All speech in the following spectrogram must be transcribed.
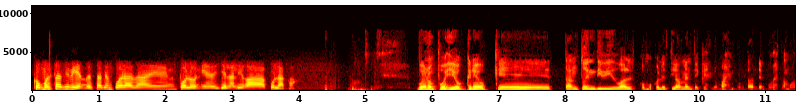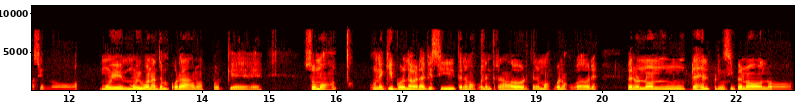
¿Cómo estás viviendo esta temporada en Polonia y en la liga polaca? Bueno, pues yo creo que tanto individual como colectivamente, que es lo más importante, pues estamos haciendo muy, muy buena temporada, ¿no? Porque somos un equipo, la verdad que sí tenemos buen entrenador, tenemos buenos jugadores, pero no desde el principio no, no,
